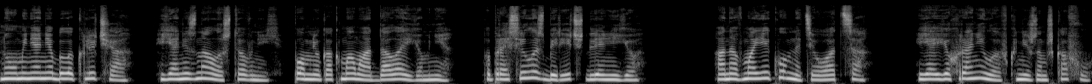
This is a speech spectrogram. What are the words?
«Но у меня не было ключа, я не знала, что в ней. Помню, как мама отдала ее мне. Попросила сберечь для нее. Она в моей комнате у отца, я ее хранила в книжном шкафу.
